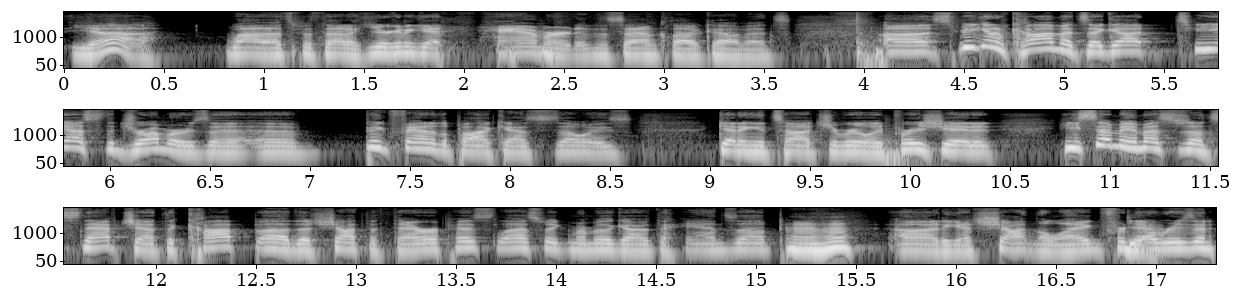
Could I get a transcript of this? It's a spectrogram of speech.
Yeah. Wow, that's pathetic. You're going to get hammered in the SoundCloud comments. Uh, speaking of comments, I got TS the drummer, is a, a big fan of the podcast. He's always getting in touch. I really appreciate it. He sent me a message on Snapchat. The cop uh, that shot the therapist last week, remember the guy with the hands up? Mm-hmm. Uh, and he got shot in the leg for Yeah. no reason.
